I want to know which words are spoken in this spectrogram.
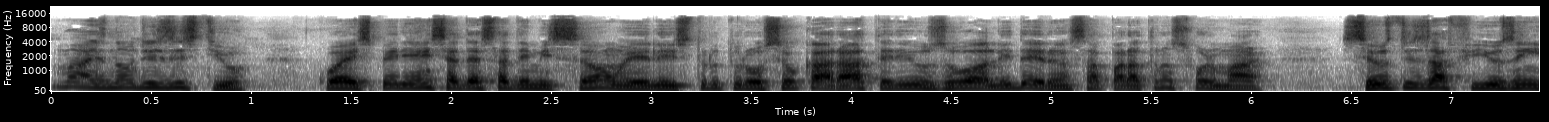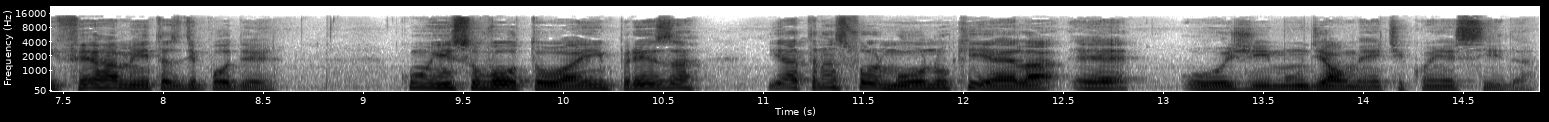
mas não desistiu. Com a experiência dessa demissão, ele estruturou seu caráter e usou a liderança para transformar seus desafios em ferramentas de poder. Com isso, voltou à empresa e a transformou no que ela é hoje mundialmente conhecida.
